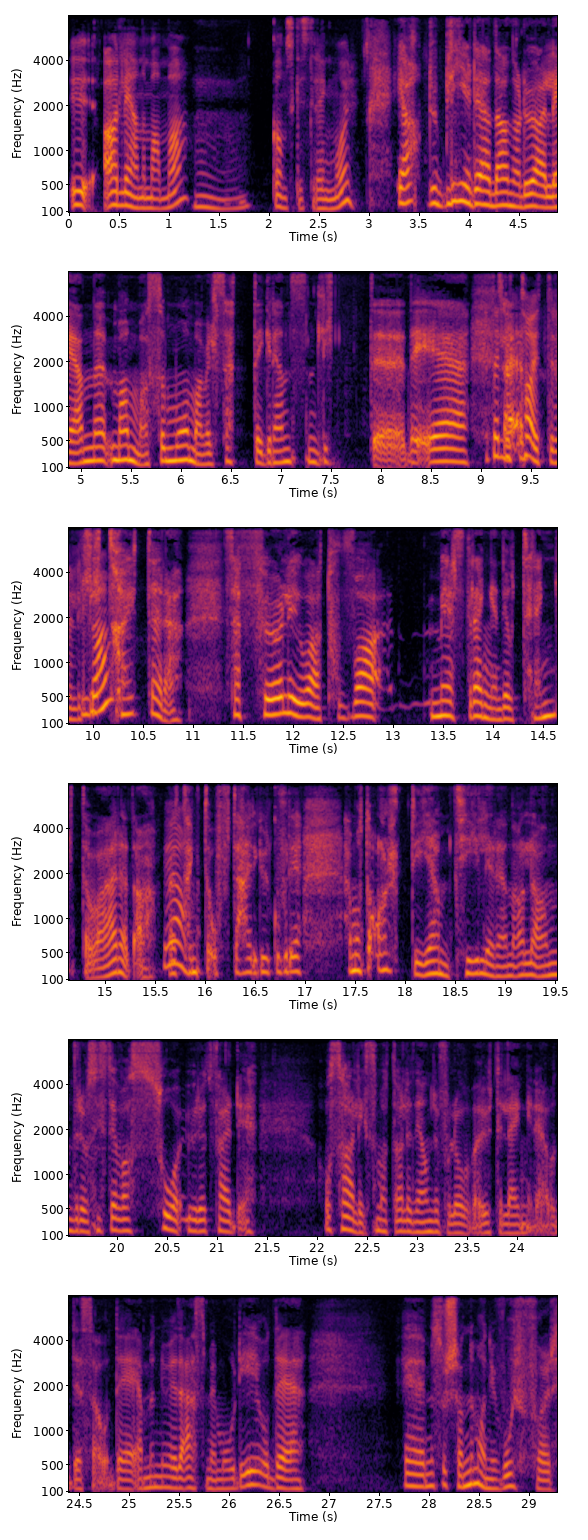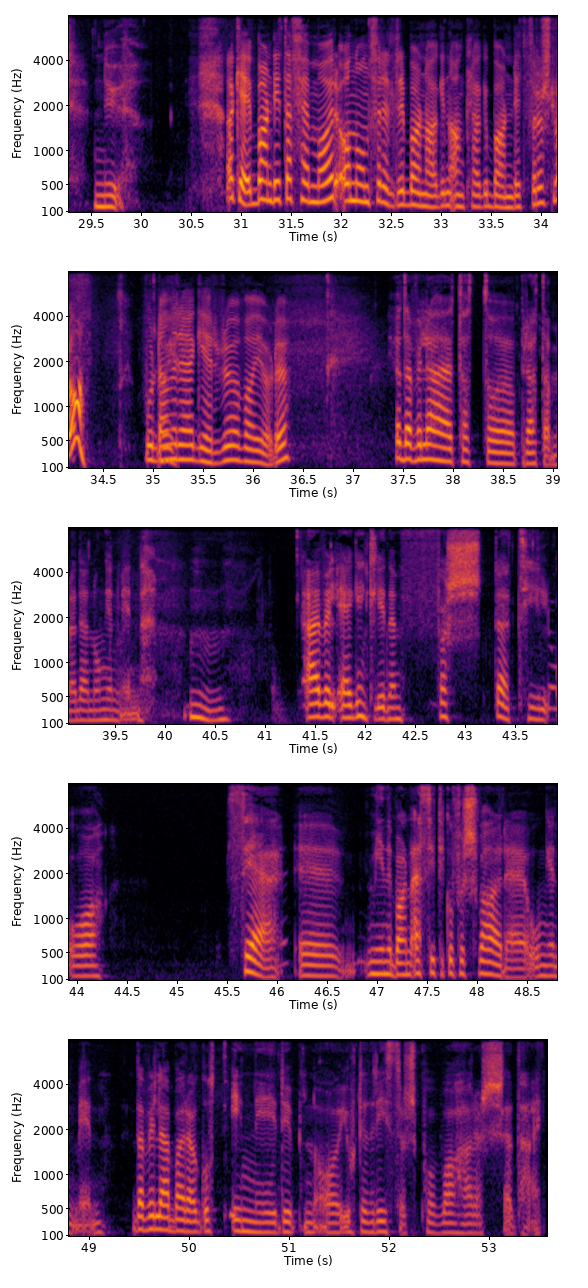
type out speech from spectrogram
Uh, alenemamma. Mm. Ganske streng mor. Ja, du blir det da når du er alenemamma, så må man vel sette grensen litt eh, Det er Det er litt tightere, liksom? Litt tightere. Så jeg føler jo at hun var mer streng enn det hun trengte å være da. Ja. Jeg tenkte ofte herregud, hvorfor det Jeg måtte alltid hjem tidligere enn alle andre og syntes det var så urettferdig. Og sa liksom at alle de andre får lov å være ute lengre, og det sa hun det. Ja, men nå er det jeg som er mor di, og det eh, Men så skjønner man jo hvorfor nå. Ok, barnet ditt er fem år, og noen foreldre i barnehagen anklager barnet ditt for å slå. Hvordan Oi. reagerer du, og hva gjør du? Ja, da ville jeg tatt og prata med den ungen min. Mm. Jeg er vel egentlig den første til å se eh, mine barn. Jeg sitter ikke og forsvarer ungen min. Da ville jeg bare ha gått inn i dybden og gjort en research på hva har skjedd her.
